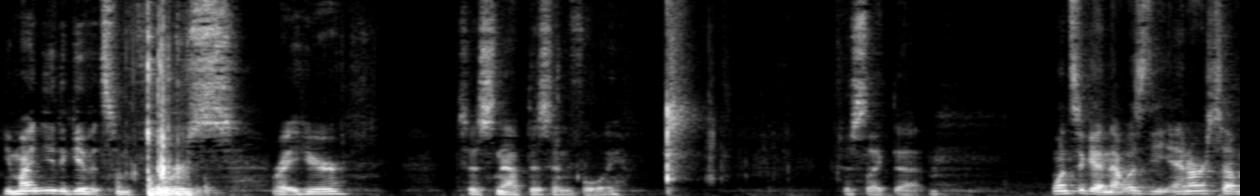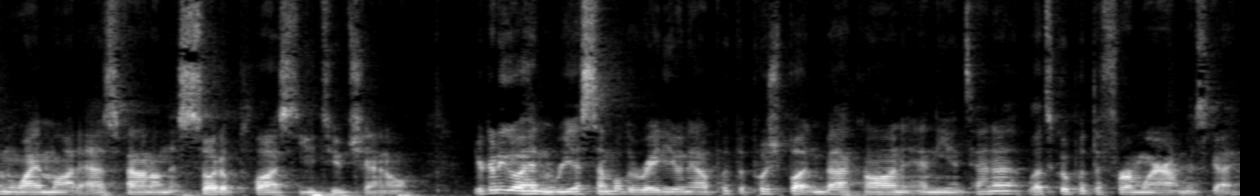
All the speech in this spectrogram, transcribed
You might need to give it some force right here to snap this in fully, just like that. Once again, that was the NR7Y mod as found on the Soda Plus YouTube channel. You're gonna go ahead and reassemble the radio now, put the push button back on and the antenna. Let's go put the firmware on this guy.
